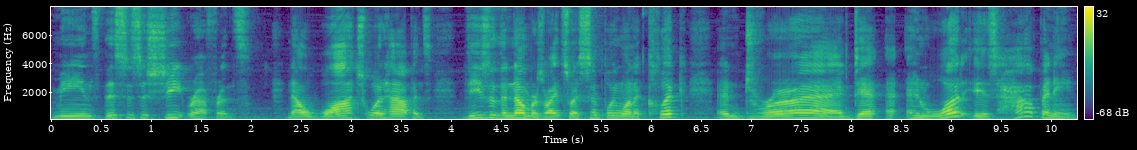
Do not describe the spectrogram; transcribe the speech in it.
means this is a sheet reference. Now, watch what happens. These are the numbers, right? So I simply want to click and drag. And what is happening?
